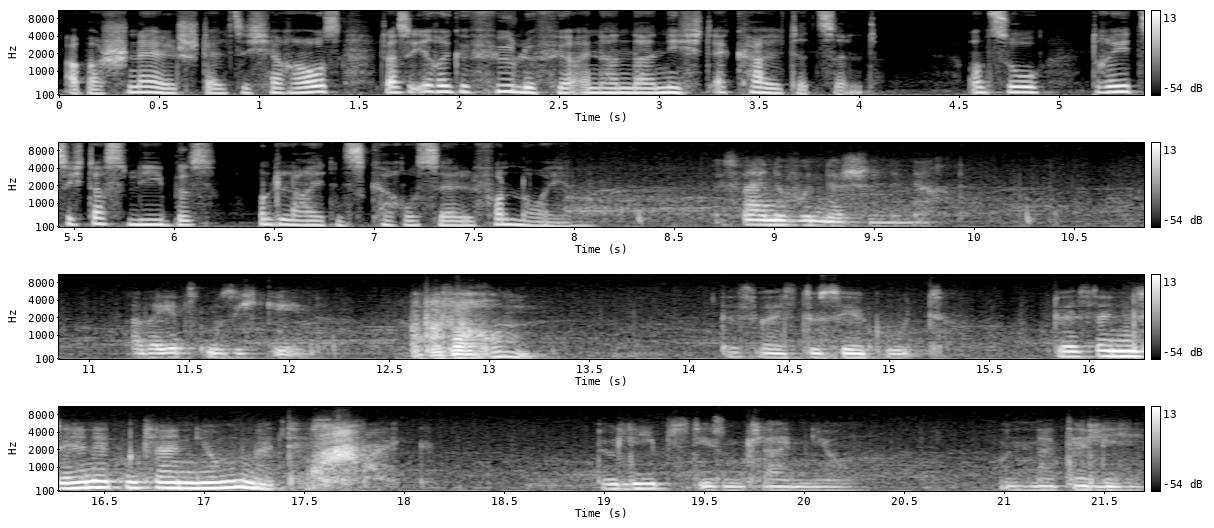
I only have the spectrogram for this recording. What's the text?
Aber schnell stellt sich heraus, dass ihre Gefühle füreinander nicht erkaltet sind. Und so dreht sich das Liebes- und Leidenskarussell von neuem. Es war eine wunderschöne Nacht. Aber jetzt muss ich gehen. Aber warum? Das weißt du sehr gut. Du hast einen sehr netten kleinen Jungen, Oh, Baptiste. schweig. Du liebst diesen kleinen Jungen. Und Nathalie.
